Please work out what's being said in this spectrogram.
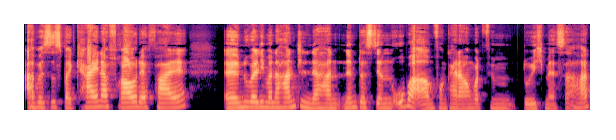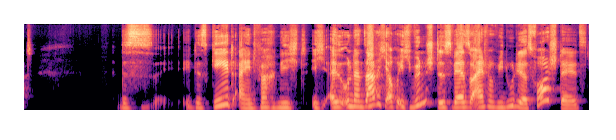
Aber es ist bei keiner Frau der Fall, äh, nur weil die mal eine Handel in der Hand nimmt, dass die einen Oberarm von keine Ahnung was für einen Durchmesser hat. Das, das geht einfach nicht. Ich, also, und dann sage ich auch, ich wünschte, es wäre so einfach, wie du dir das vorstellst.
